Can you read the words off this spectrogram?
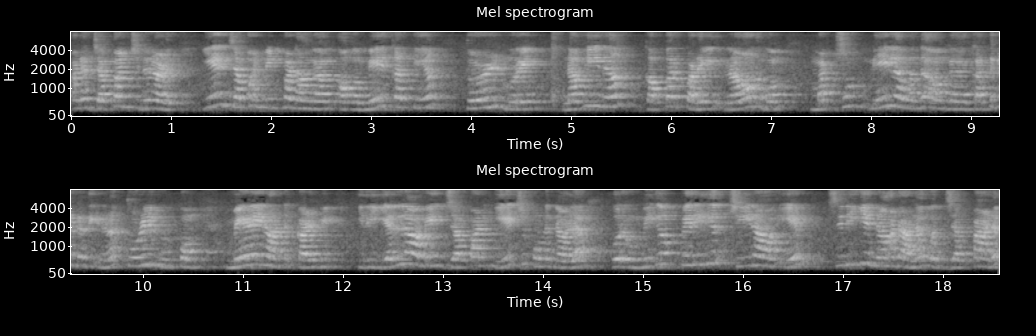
ஆனால் ஜப்பான் சின்ன நாடு. ஏன் ஜப்பான் வின் பண்ணாங்க? அவங்க மேற்கத்திய தொழில்முறை நவீன கப்பற்படை ராணுவம் மற்றும் மேல வந்து அவங்க கத்துக்கிட்டது என்னன்னா தொழில்நுட்பம் மேலை நாட்டு கல்வி. இது எல்லாமே ஜப்பான் ஏற்றுக்கொண்டதுனால ஒரு மிகப்பெரிய சீனாவையே சிறிய நாடான ஒரு ஜப்பானை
